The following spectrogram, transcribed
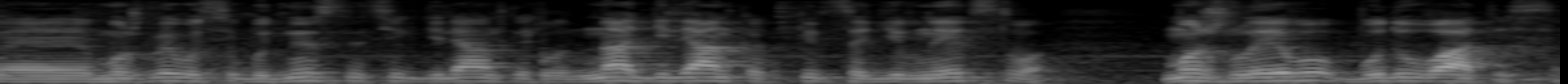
е, можливості будівництва на цих ділянках. На ділянках під садівництво можливо будуватися.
